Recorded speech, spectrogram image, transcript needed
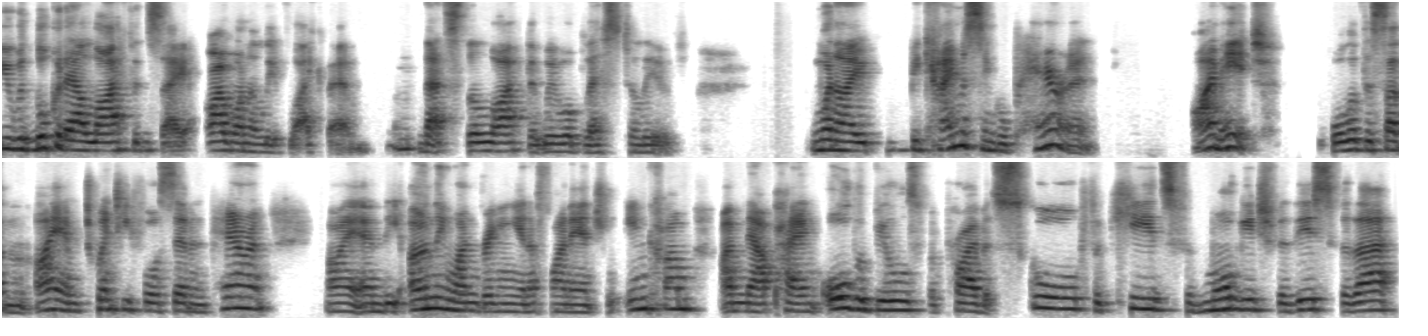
You would look at our life and say, I want to live like them. That's the life that we were blessed to live. When I became a single parent, I'm it. All of a sudden, I am 24 7 parent. I am the only one bringing in a financial income. I'm now paying all the bills for private school, for kids, for mortgage, for this, for that.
